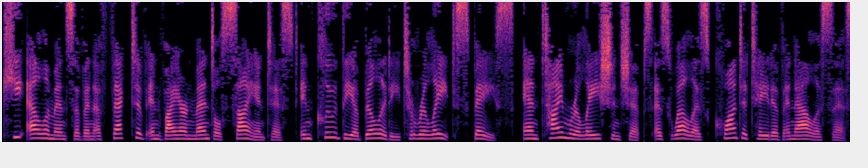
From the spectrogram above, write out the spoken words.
Key elements of an effective environmental scientist include the ability to relate space, and time relationships as well as quantitative analysis.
